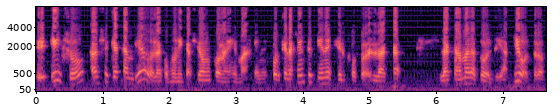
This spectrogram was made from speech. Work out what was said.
eh, eso hace que ha cambiado la comunicación con las imágenes, porque la gente tiene el foto, la, la cámara todo el día. Y otro,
